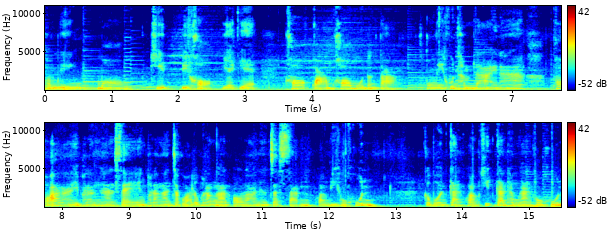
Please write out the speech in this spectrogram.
ความนิ่ง มอง คิด วิเคราะห์ แยกแยะ ข้อความข้อมูลต่างๆ ตรงนี้คุณทำได้นะ เพราะอะไรพลังงานแสง พลังงานจักรวาลหรือพลังงานออร่าเนี่ยจัดสรรความดีของคุณ กระบวนการความคิดการทำงานของคุณ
